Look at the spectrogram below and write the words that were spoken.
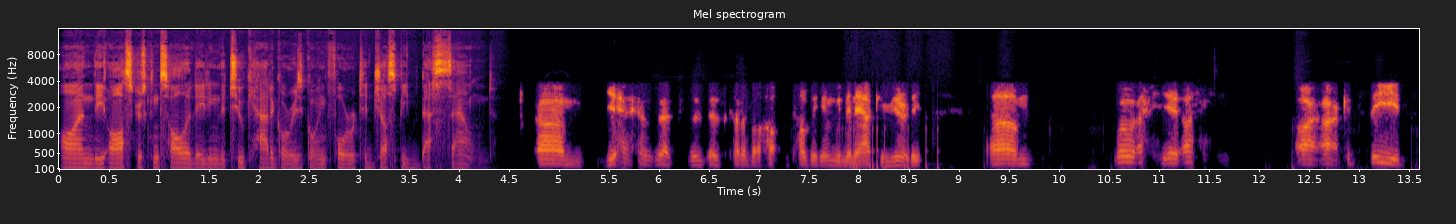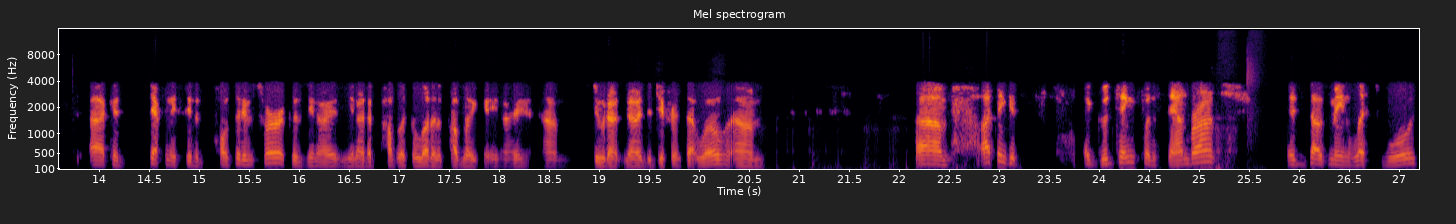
on the Oscars consolidating the two categories going forward to just be best sound. Um, yeah, that's that's kind of a hot topic in within our community. Um, well, yeah, I think I, I could see it. I could definitely see the positives for it because you know, you know, the public, a lot of the public, you know, um, still don't know the difference that well. Um, um, I think it's a good thing for the sound branch. It does mean less awards,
